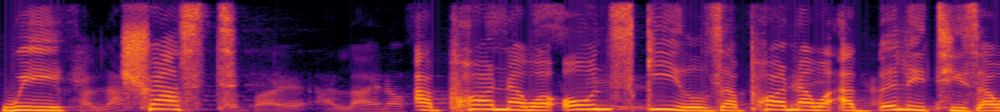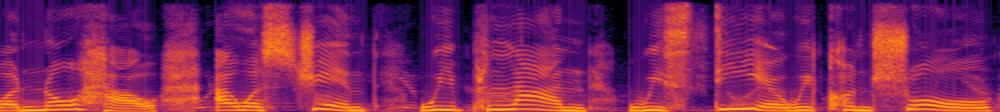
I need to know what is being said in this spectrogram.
we trust upon our own skills, upon our abilities, our know how, our strength. We plan, we steer, we control,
